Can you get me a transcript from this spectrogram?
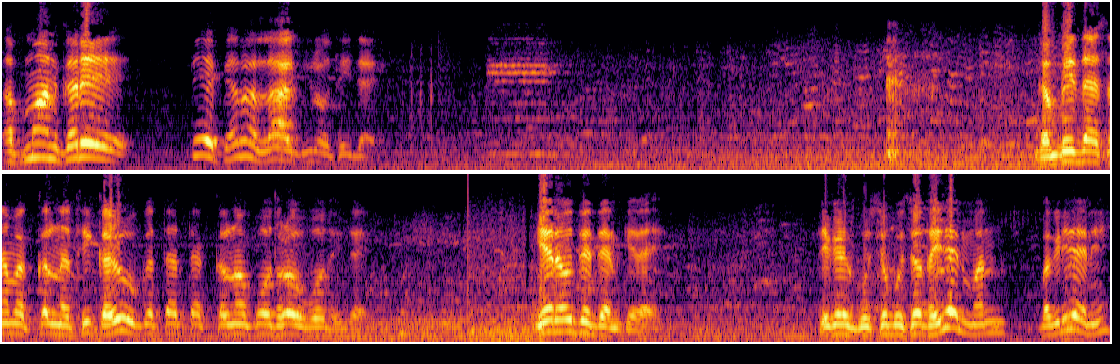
અપમાન કરે, તે પેલા લાલ પીળો થઈ જાય. ગંભીરદાસ નામ અક્કલ નથી, કહ્યું કે તરત અક્કલ નો કોથળો ઊભો થઈ જાય. એ રૌદે ધ્યાન કહેવાય. તે કઈ ગુસ્સો ગુસ્સો થઈ જાય ને મન, બગડી જાય ને?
